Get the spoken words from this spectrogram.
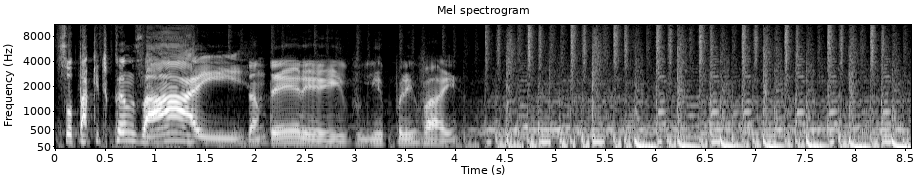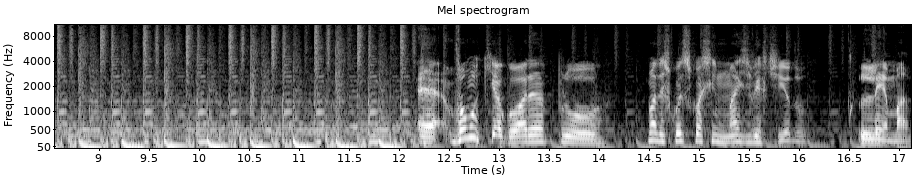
Sotaque de Kanzai. Dandere e, e por aí vai. É, vamos aqui agora pro. Uma das coisas que eu achei mais divertido. Lema.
